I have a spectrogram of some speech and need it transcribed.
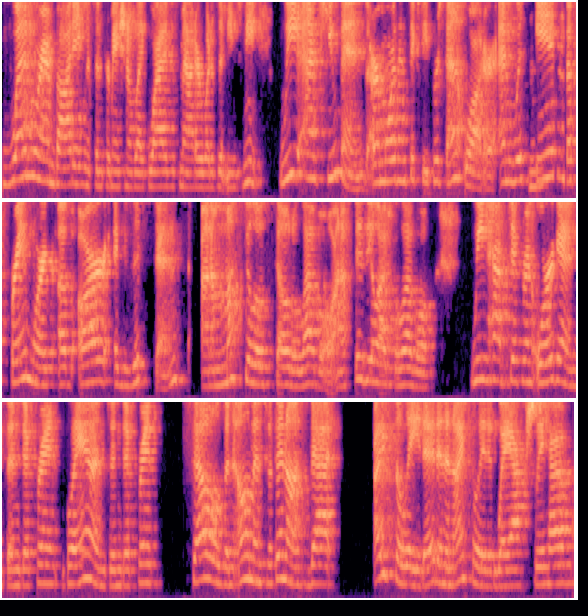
when we're embodying this information of like, why does this matter? What does it mean to me? We as humans are more than 60% water. And within mm-hmm. the framework of our existence on a musculoskeletal level, on a physiological level, we have different organs and different glands and different cells and elements within us that isolated in an isolated way actually have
